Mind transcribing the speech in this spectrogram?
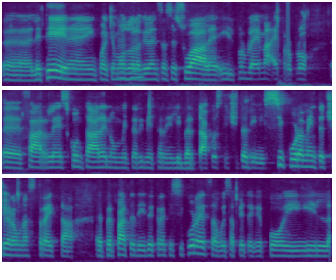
eh, le pene, in qualche modo mm-hmm. la violenza sessuale, il problema è proprio eh, farle scontare e non mettere, rimettere in libertà questi cittadini. Sicuramente c'era una stretta eh, per parte dei decreti sicurezza, voi sapete che poi il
